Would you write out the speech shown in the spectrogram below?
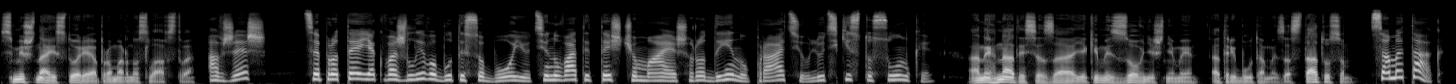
смішна історія про марнославство. А вже ж, Це про те, як важливо бути собою, цінувати те, що маєш, родину, працю, людські стосунки. А не гнатися за якимись зовнішніми атрибутами, за статусом. Саме так.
